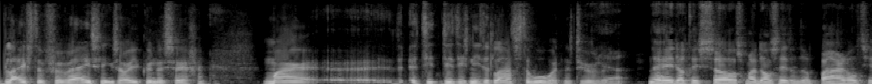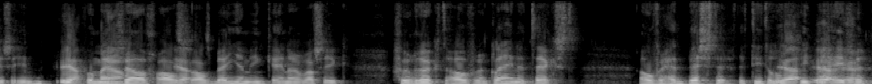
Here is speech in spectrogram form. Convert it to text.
blijft een verwijzing, zou je kunnen zeggen. Maar uh, het, dit is niet het laatste woord natuurlijk. Ja. Nee, dat is zelfs, maar dan zitten er pareltjes in. Ja. Voor mijzelf als, ja. als Benjamin-kenner was ik verrukt over een kleine tekst over het beste. De titel ontschiet me even.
